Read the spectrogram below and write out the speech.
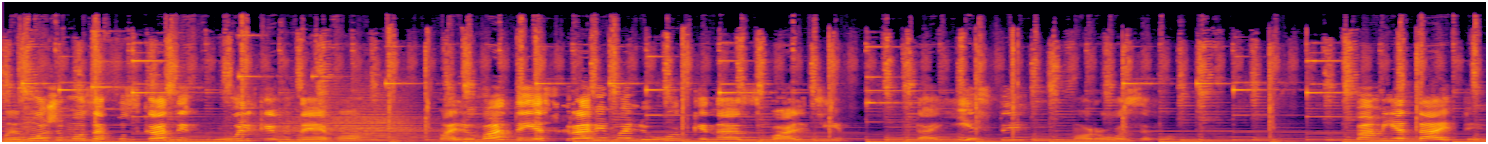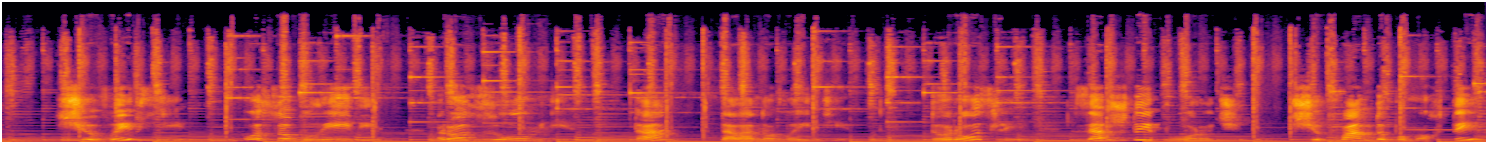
Ми можемо запускати кульки в небо, малювати яскраві малюнки на асфальті та їсти морозиво. Пам'ятайте, що ви всі особливі, розумні та талановиті. Дорослі завжди поруч, щоб вам допомогти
